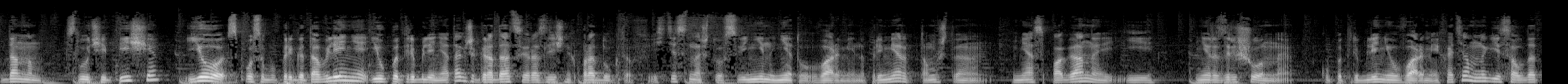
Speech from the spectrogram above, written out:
в данном случае пищи, ее способу приготовления и употребления, а также градации различных продуктов. Естественно, что свинины нету в армии, например, потому что мясо поганое и неразрешенное к употреблению в армии. Хотя многие солдаты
